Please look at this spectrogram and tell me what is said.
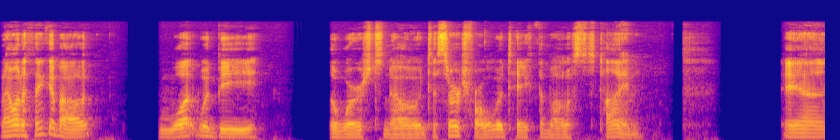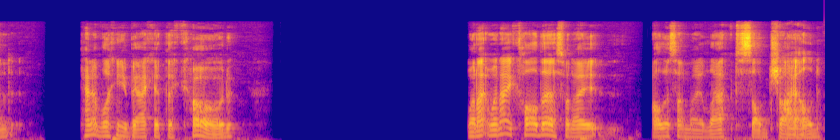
and I want to think about what would be the worst node to search for, what would take the most time. And kind of looking back at the code, when I when I call this, when I call this on my left subchild,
